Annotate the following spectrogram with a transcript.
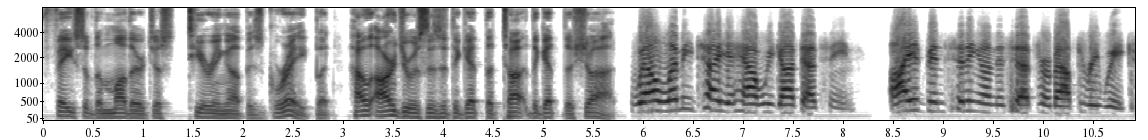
face of the mother just tearing up is great. But how arduous is it to get the t- to get the shot? Well, let me tell you how we got that scene. I had been sitting on the set for about three weeks,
